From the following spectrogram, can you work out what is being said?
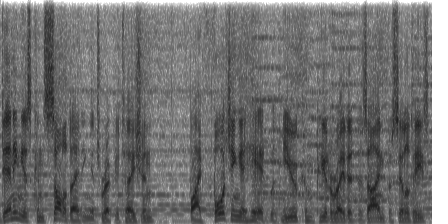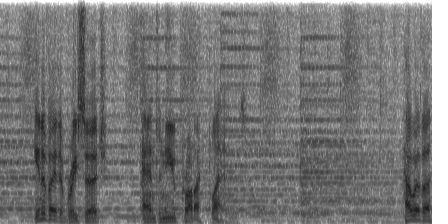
Denning is consolidating its reputation by forging ahead with new computer-aided design facilities, innovative research and new product plans. However,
